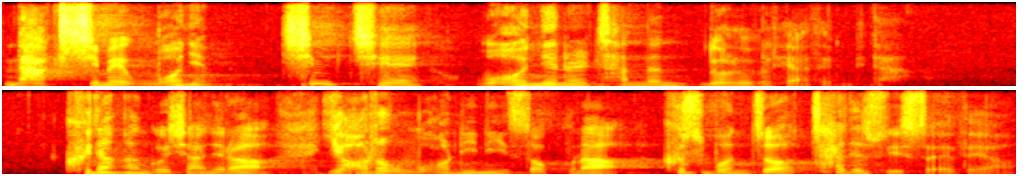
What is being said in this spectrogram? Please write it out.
낙심의 원인, 침체의 원인을 찾는 노력을 해야 됩니다. 그냥 한 것이 아니라 여러 원인이 있었구나. 그것을 먼저 찾을 수 있어야 돼요.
